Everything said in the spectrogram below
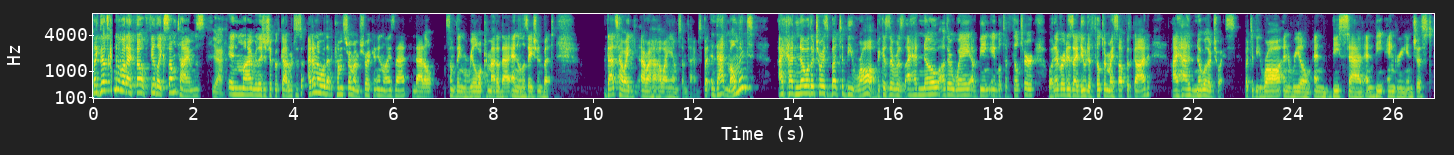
like that's kind of what I felt feel like sometimes yeah. in my relationship with God, which is I don't know where that comes from. I'm sure I can analyze that, and that'll something real will come out of that analyzation. But that's how I how I am sometimes. But in that moment, I had no other choice but to be raw because there was I had no other way of being able to filter whatever it is I do to filter myself with God. I had no other choice but to be raw and real and be sad and be angry and just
